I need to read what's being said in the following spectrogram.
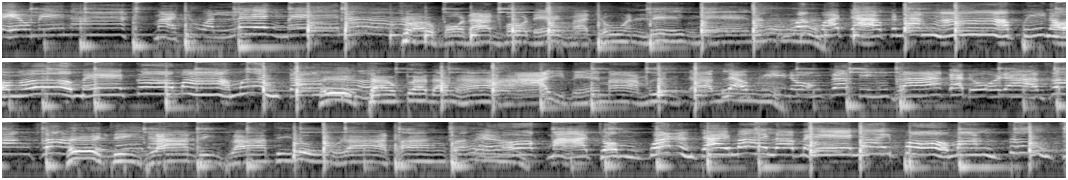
แล้วแม่นามาชวนเล่งแม่นาชาวบ่ดานบ่แดงมาชวนเล่งแม่นะหวังว่าเจ้ากระดังหาพี่น้องเออแม่ก็มา เหมือนกันเฮ้ยชาวกระดังหายแม่มาเหมือนกัน แล้วพี่น้องจะติงปลากระโดดาสร้างสรรค์เฮ้ยทิ้งปลาทิ้งปลาที่ดูราทางซ้ายแต่ออกมาชมควันใจไม้ละแม่ไงพ่อมันถึงช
